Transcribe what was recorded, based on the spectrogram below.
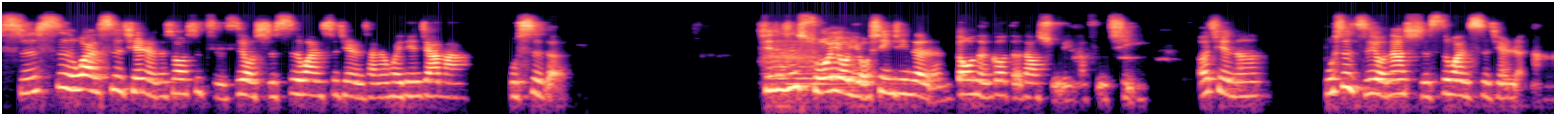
十四万四千人的时候，是指只有十四万四千人才能回天家吗？不是的，其实是所有有信心的人都能够得到属灵的福气，而且呢，不是只有那十四万四千人啊。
